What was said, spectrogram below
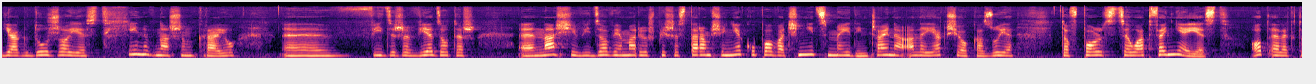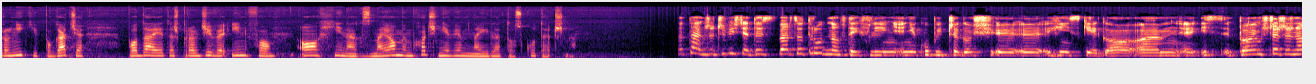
jak dużo jest Chin w naszym kraju, widzę, że wiedzą też nasi widzowie. Mariusz pisze, staram się nie kupować nic made in China, ale jak się okazuje, to w Polsce łatwe nie jest. Od elektroniki po gacie podaje też prawdziwe info o Chinach znajomym, choć nie wiem na ile to skuteczne. No tak, rzeczywiście to jest bardzo trudno w tej chwili nie, nie kupić czegoś y, y, chińskiego. I powiem szczerze, no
